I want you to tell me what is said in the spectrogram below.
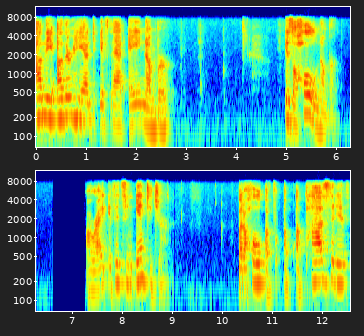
On the other hand, if that A number is a whole number, all right, if it's an integer, but a whole, a, a, a positive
